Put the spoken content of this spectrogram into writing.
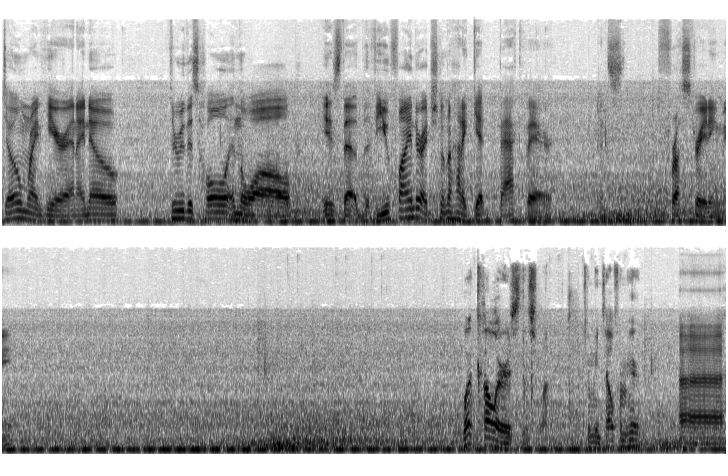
dome right here, and I know through this hole in the wall is the the viewfinder. I just don't know how to get back there. It's frustrating me. What color is this one? Can we tell from here? Uh,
